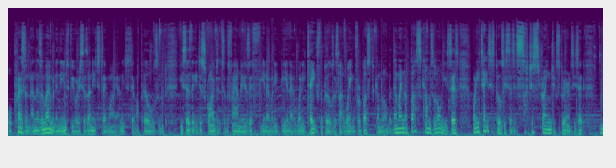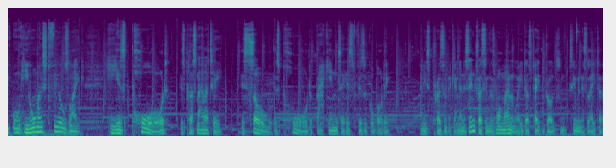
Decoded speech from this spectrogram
or present. And there's a moment in the interview where he says, I need to take my I need to take my pills. And he says that he describes it to the family as if, you know, when he you know, when he takes the pills, it's like waiting for a bus to come along. But then when the bus comes along, he says, when he takes his pills, he says it's such a strange experience. He said he almost feels like he is poured, his personality, his soul is poured back into his physical body and he's present again. And it's interesting, there's one moment where he does take the drugs and two minutes later,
